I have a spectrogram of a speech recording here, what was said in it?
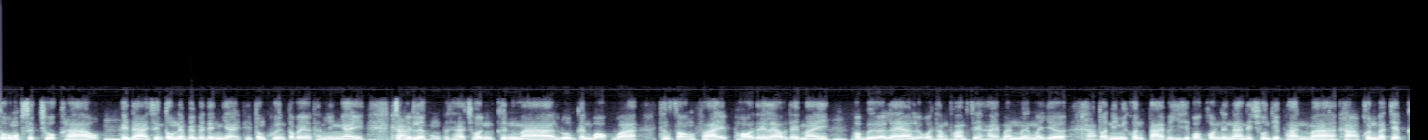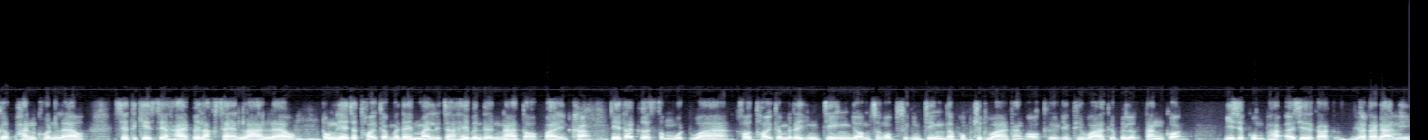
สงบศึกชั่วคราวอืมให้ได้ ซึ่งตรงนั้นเป็นประเด็นใหญ่ที่ต้องคุยกันต่อไปว่าทำยังไงครัจะบเป็นเรื่องของประชาชนขึ้นมาร่วมกันบอกว่าทั้งสองฝ่ายพอได้แล้วได้ไหมอืมเพราะเบื่อแล้วหรือว่าอืทำมความเสียหายบ้านเมืองมาเยอะครับตอนนี้มีคนตายไป 20กว่าคนทั้งนั้นในช่วงที่ผ่านมาครับคนบาดเจ็บเกือบพันคนแล้ว เศรษฐกิจเสียหายไปหลักแสนล้านแล้วอืมตรงนี้จะถอยกลับมาได้ไหมหรือจะให้เป็นเดินหน้าต่อไปครับนี่ถ้าเกิดสมมุติว่าเขาถอยกันไม่ได้จริงๆยอมสงบศึกจริงๆแล้วผมคิดว่าทางออกคืออย่างที่ว่าคือไปเลือกตั้งก่อน 20กุมภาเออ20กรกฎานี้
